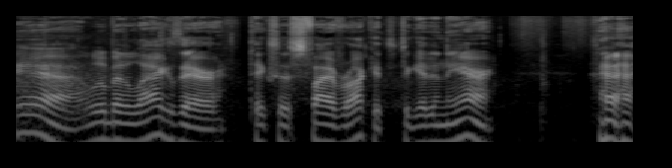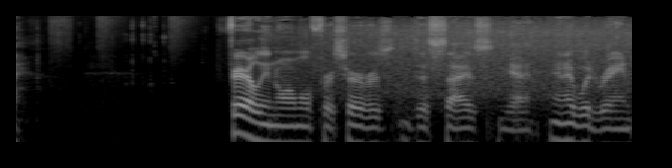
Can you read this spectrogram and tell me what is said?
Yeah, a little bit of lag there. Takes us five rockets to get in the air. Fairly normal for servers this size, yeah, and it would rain.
